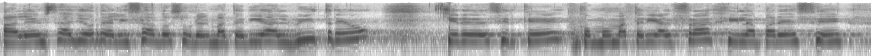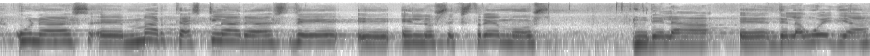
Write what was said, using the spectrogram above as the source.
al ensayo realizado sobre el material vítreo. Quiere decir que como material frágil aparecen unas eh, marcas claras eh, en los extremos de la, eh, de la, huella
